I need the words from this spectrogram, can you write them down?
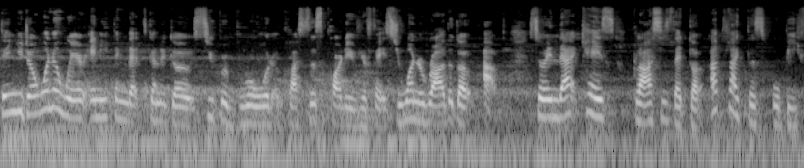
then you don't want to wear anything that's going to go super broad across this part of your face. You want to rather go up. So in that case, glasses that go up like this will be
